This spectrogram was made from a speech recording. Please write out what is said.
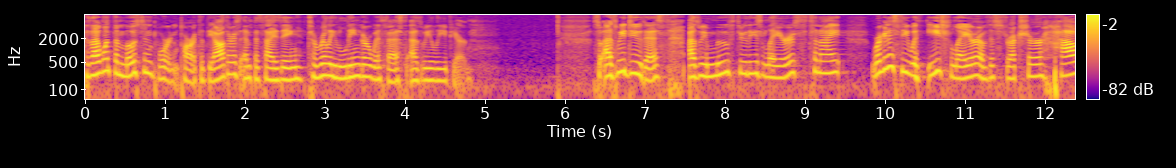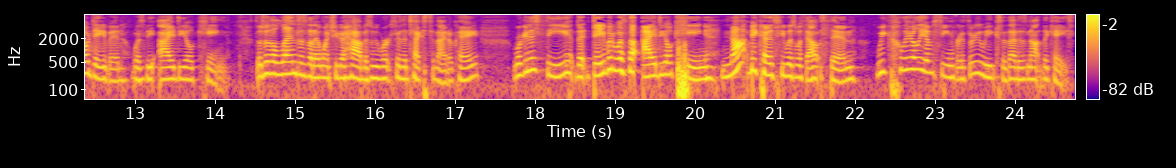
because I want the most important part that the author is emphasizing to really linger with us as we leave here. So, as we do this, as we move through these layers tonight, we're going to see with each layer of the structure how David was the ideal king. Those are the lenses that I want you to have as we work through the text tonight, okay? We're going to see that David was the ideal king not because he was without sin. We clearly have seen for three weeks that that is not the case.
